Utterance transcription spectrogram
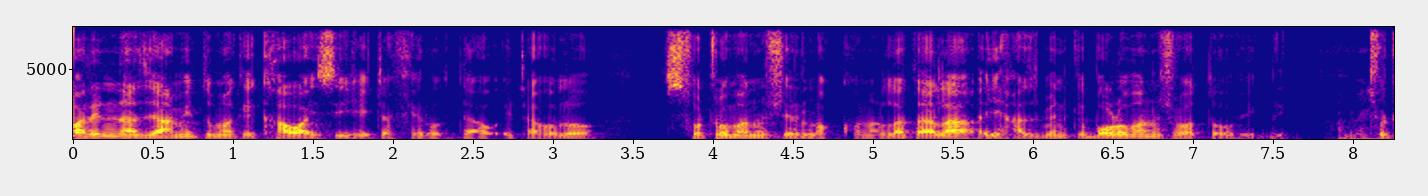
পারেন না যে আমি তোমাকে খাওয়াইছি এটা ফেরত দাও। এটা হলো ছোট মানুষের লক্ষণ। আল্লাহ তাআলা এই হাজব্যান্ডকে বড় মানুষ হওয়ার তৌফিক দিক। ছোট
